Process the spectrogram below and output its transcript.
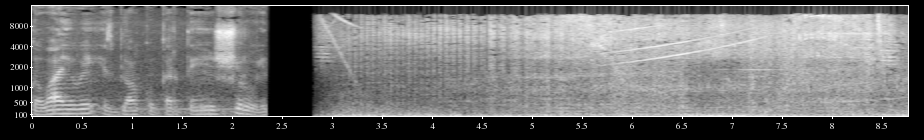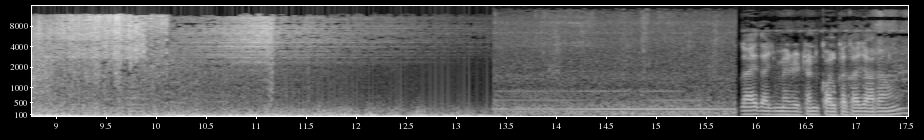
गवाए हुए इस ब्लॉग को करते हैं शुरू। गाइस आज मैं रिटर्न कोलकाता जा रहा हूँ।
